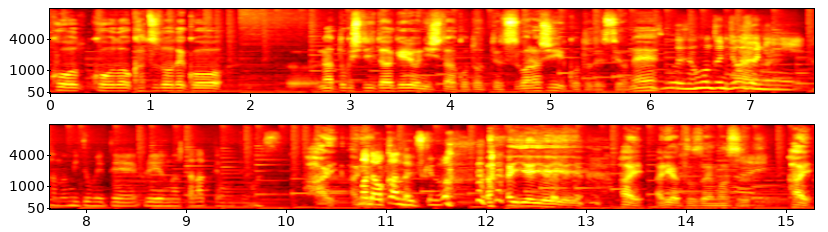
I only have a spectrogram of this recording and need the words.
行行動活動でこうう納得していただけるようにしたことって素晴らしいことですよね。そうですね。本当に徐々に、あの認めてくれるようになったなって思ってます。はい。まだわかんないですけど。は いいやいやいやいや。はい。ありがとうございます。はい。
